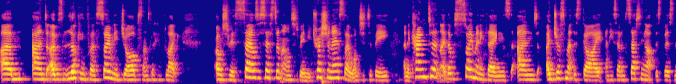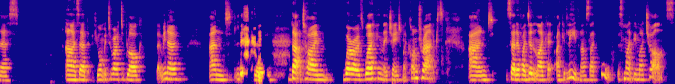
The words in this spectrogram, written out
um, and I was looking for so many jobs. I was looking for like I wanted to be a sales assistant. I wanted to be a nutritionist. I wanted to be an accountant. Like there were so many things. And I just met this guy and he said, I'm setting up this business. And I said, if you want me to write a blog, let me know. And literally that time where I was working, they changed my contract and said if I didn't like it, I could leave. And I was like, oh, this might be my chance.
